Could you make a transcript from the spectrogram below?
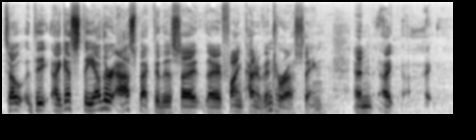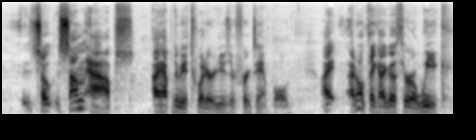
So the, I guess the other aspect of this I, that I find kind of interesting, and I, I, so some apps, I happen to be a Twitter user, for example. I, I don't think I go through a week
